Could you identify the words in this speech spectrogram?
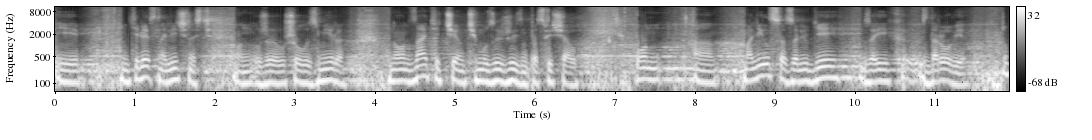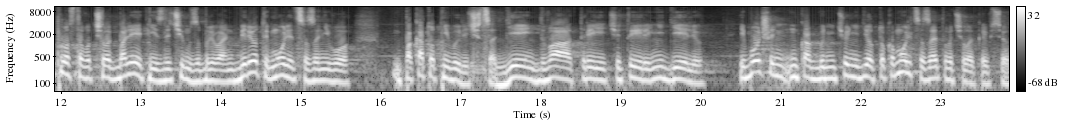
И интересная личность, он уже ушел из мира, но он, знаете, чем, чему жизнь посвящал? Он а, молился за людей, за их здоровье. Ну просто вот человек болеет неизлечимым заболеванием, берет и молится за него, пока тот не вылечится. День, два, три, четыре, неделю. И больше ну, как бы ничего не делает, только молится за этого человека и все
